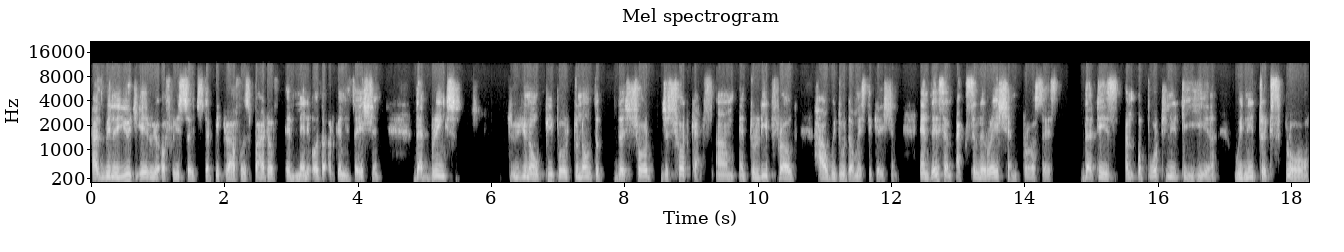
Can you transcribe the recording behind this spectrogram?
has been a huge area of research that ICRAF was part of and many other organizations that brings you know, people to know the, the short, the shortcuts um, and to leapfrog how we do domestication. And there's an acceleration process that is an opportunity here we need to explore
